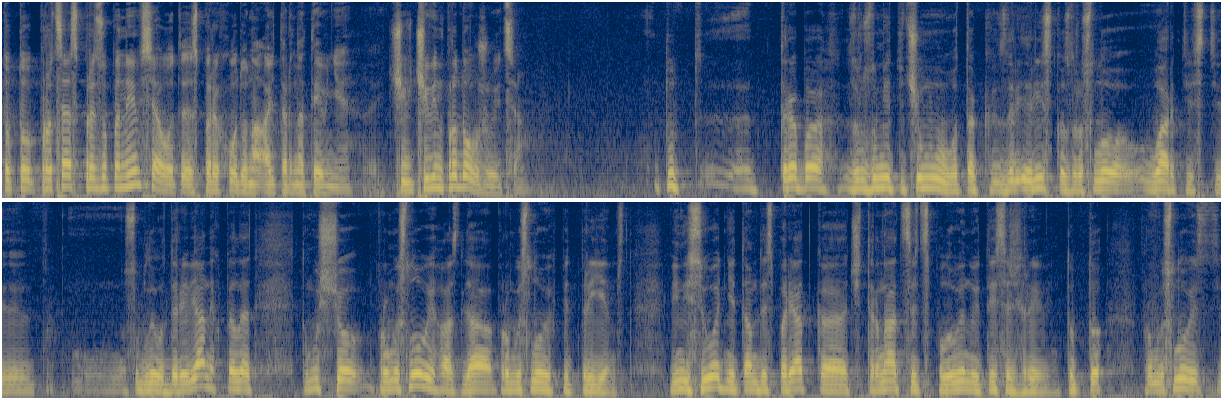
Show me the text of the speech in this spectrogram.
Тобто процес призупинився от, з переходу на альтернативні, чи, чи він продовжується? Тут треба зрозуміти, чому от так різко зросло вартість, особливо дерев'яних пелет, тому що промисловий газ для промислових підприємств, він і сьогодні там десь порядка 14,5 тисяч гривень. Тобто промисловість, е,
